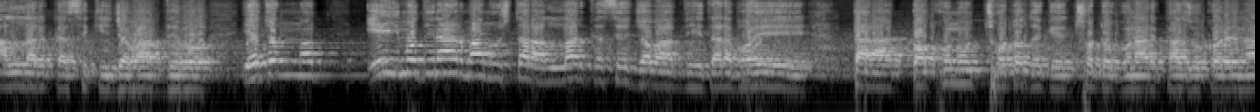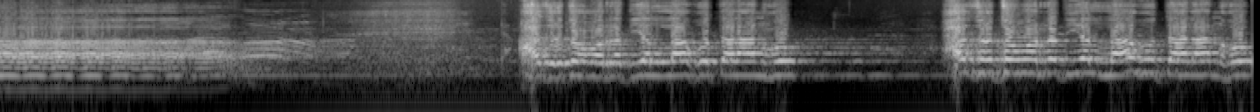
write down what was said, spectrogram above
আল্লাহর কাছে কি জবাব দেব? এজন্য এই মদিনার মানুষ তার আল্লাহর কাছে জবাব দিয়ে তারা ভয়ে তারা কখনো ছোট থেকে ছোট গুনার কাজও করে না। হজরত অমর রাদি আল্লাহ তালান হোক হজরত অমর রাদি আল্লাহ তালান হোক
